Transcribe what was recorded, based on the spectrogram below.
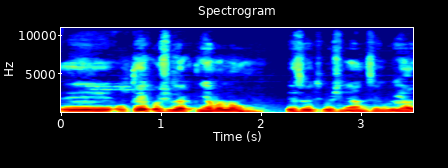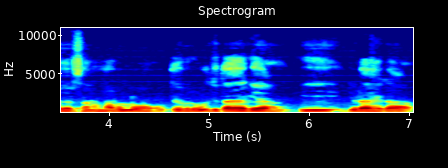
ਤੇ ਉੱਥੇ ਕੁਝ ਵਿਅਕਤੀਆਂ ਵੱਲੋਂ, ਜਿਸ ਵਿੱਚ ਕੁਝ ਨਿਹੰਗ ਸਿੰਘ ਵੀ ਹਾਜ਼ਰ ਸਨ, ਉਹਨਾਂ ਵੱਲੋਂ ਉੱਥੇ ਵਿਰੋਧ ਜਤਾਇਆ ਗਿਆ ਕਿ ਜਿਹੜਾ ਹੈਗਾ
